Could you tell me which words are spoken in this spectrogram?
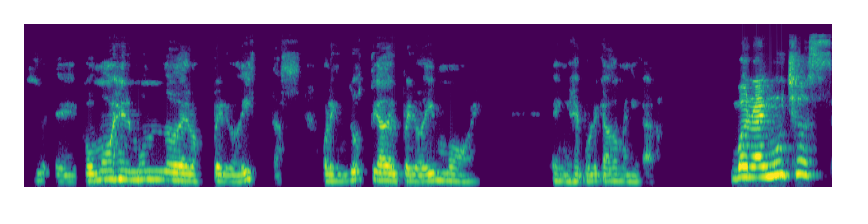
decir eh, cómo es el mundo de los periodistas o la industria del periodismo en República Dominicana? Bueno, hay muchos,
